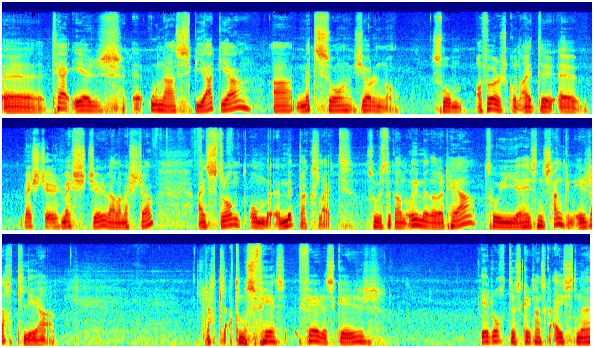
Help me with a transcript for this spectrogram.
Eh, det er Una Spiagia av Mezzo Giorno, som av førskån eiter eh, Mestjer. Mestjer, vel av Mestjer. En strand om middagsleit. Så hvis du kan uimedda det her, så er heisen sjanken i rattlige rattlige atmosfærisker erotisker kanskje eisne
